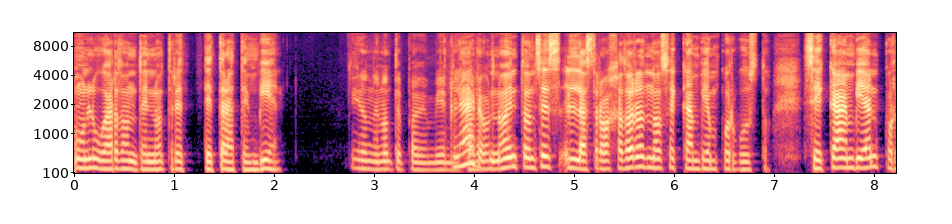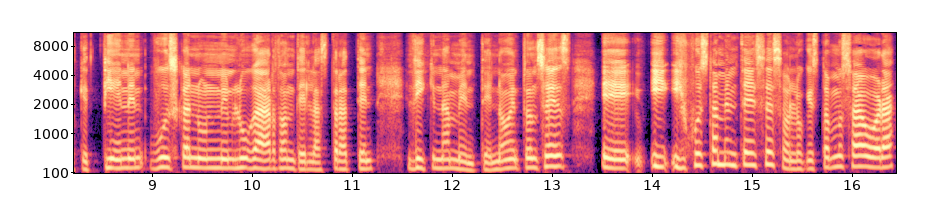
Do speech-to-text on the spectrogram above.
un lugar donde no te traten bien. Y donde no te paguen bien. Claro, ¿no? Entonces las trabajadoras no se cambian por gusto, se cambian porque tienen, buscan un lugar donde las traten dignamente, ¿no? Entonces, eh, y, justamente es eso, lo que estamos ahora.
